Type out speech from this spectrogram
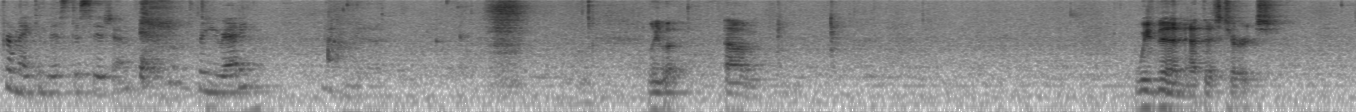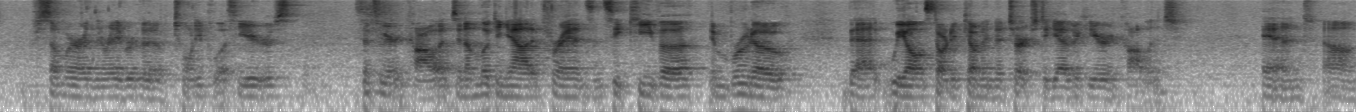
for making this decision. Are you ready? Leela, um, we've been at this church somewhere in the neighborhood of 20 plus years since we were in college, and I'm looking out at friends and see Kiva and Bruno that we all started coming to church together here in college. And um,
